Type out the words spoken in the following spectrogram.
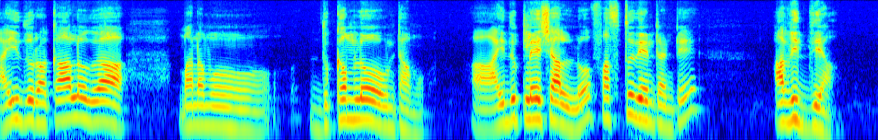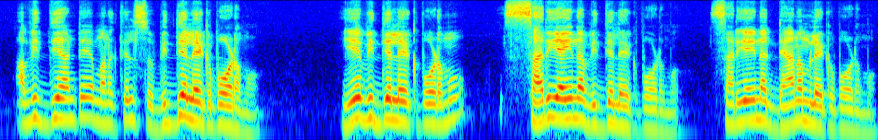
ఐదు రకాలుగా మనము దుఃఖంలో ఉంటాము. ఆ ఐదు క్లేశాల్లో ఫస్ట్ది ఏంటంటే అవిద్య. అవిద్య అంటే మనకు తెలుసు విద్య లేకపోవడము. ఏ విద్య లేకపోవడము? సరి అయిన విద్య లేకపోవడము. సరి అయిన జ్ఞానం లేకపోవడము.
